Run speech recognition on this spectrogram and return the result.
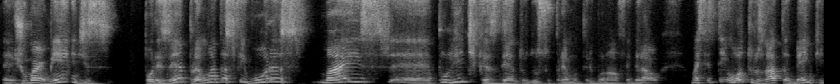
É, Gilmar Mendes, por exemplo, é uma das figuras mais é, políticas dentro do Supremo Tribunal Federal. Mas você tem outros lá também que,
